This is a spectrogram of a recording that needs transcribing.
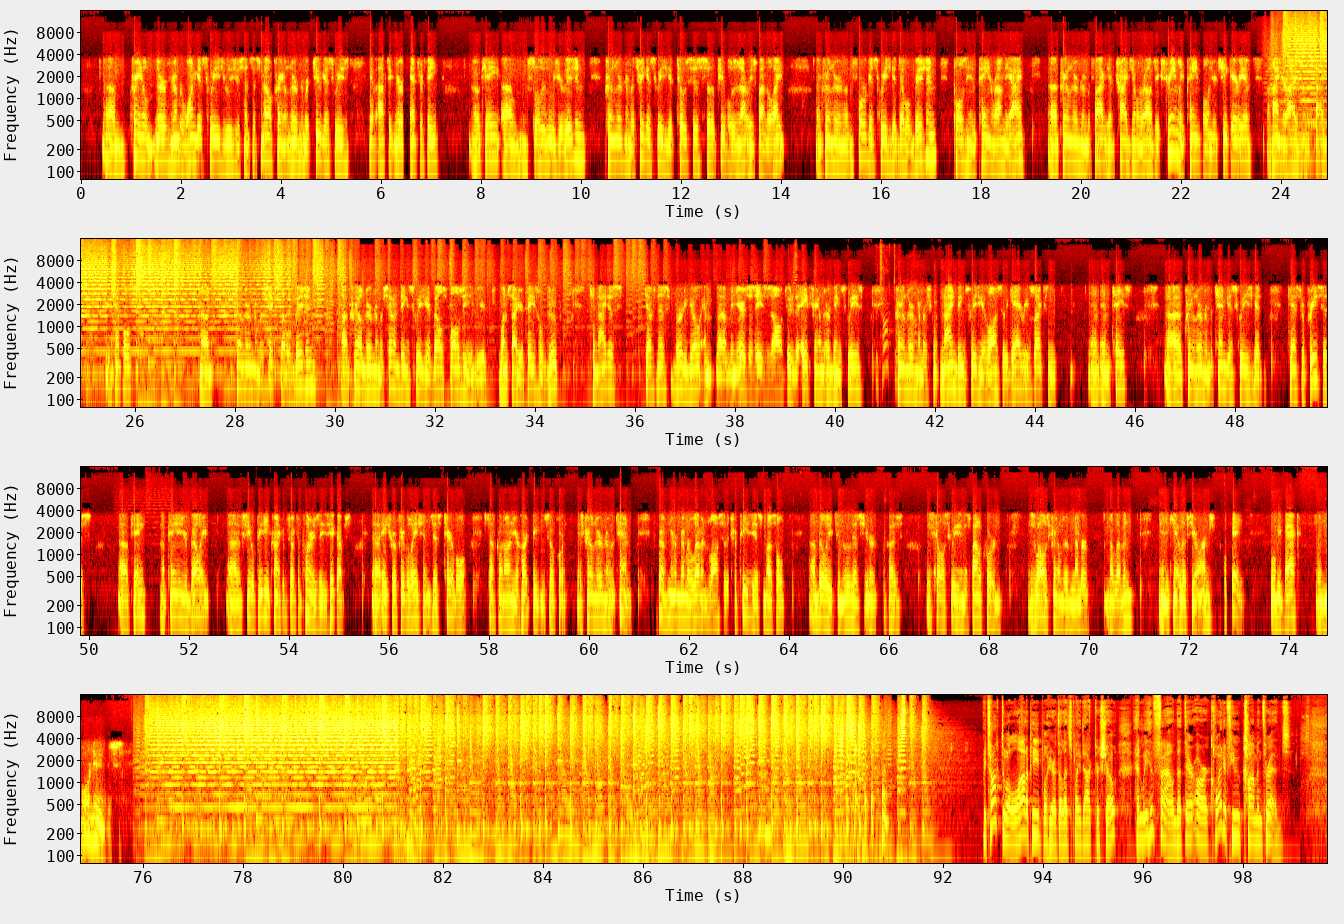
Um, cranial nerve number one gets squeezed, you lose your sense of smell. Cranial nerve number two gets squeezed, you have optic nerve atrophy. Okay, um, slowly lose your vision. Cranial nerve number three gets squeezed, you get ptosis, so the pupil does not respond to light. And cranial nerve number four gets squeezed, you get double vision, palsy and pain around the eye. Uh, cranial nerve number five, you have trigeminal neuralgia, extremely painful in your cheek area, behind your eyes, on the sides, your temples. Uh, cranial nerve number six, double vision. Uh, cranial nerve number seven being squeezed, you get Bell's palsy, your, one side of your face will droop. Tinnitus, deafness, vertigo, and uh, Meniere's disease is all due to the eighth cranial nerve being squeezed. Cranial nerve number nine being squeezed, you get loss of the gag reflex and and, and taste. Uh, cranial nerve number 10 gets squeezed, you get gastroparesis, okay, uh, pain in your belly, uh, COPD, chronic obstructive pulmonary disease, hiccups, uh, atrial fibrillation, just terrible stuff going on in your heartbeat and so forth. is cranial nerve number 10. Cranial nerve number 11, loss of the trapezius muscle ability to move. That's your, because the skull is squeezing the spinal cord, as well as cranial nerve number 11, and you can't lift your arms. Okay, we'll be back with more news. We talked to a lot of people here at the Let's Play Doctor show, and we have found that there are quite a few common threads.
